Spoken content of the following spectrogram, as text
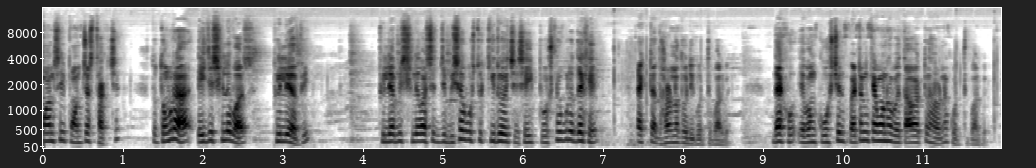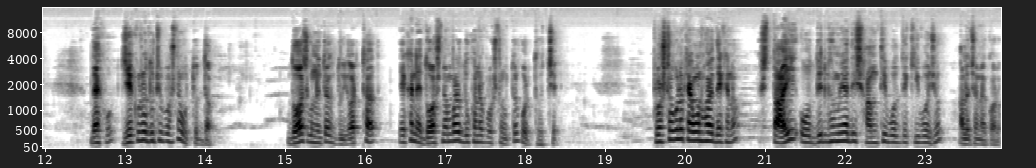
মান সেই পঞ্চাশ থাকছে। তো তোমরা এই যে সিলেবাস ফিলিয়াফি ফিলিয়াফি সিলেবাসের যে বিষয়বস্তু কী রয়েছে সেই প্রশ্নগুলো দেখে একটা ধারণা তৈরি করতে পারবে। দেখো, এবং কোশ্চেন প্যাটার্ন কেমন হবে তাও একটা ধারণা করতে পারবে। দেখো, যে কোনো দুটি প্রশ্নের উত্তর দাও। দশ গুণিতক দুই, অর্থাৎ এখানে দশ নম্বরের দুখানা প্রশ্ন উত্তর করতে হচ্ছে। প্রশ্নগুলো কেমন হয় দেখে নাও। স্থায়ী ও দীর্ঘমেয়াদী শান্তি বলতে কী বোঝো? আলোচনা করো।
